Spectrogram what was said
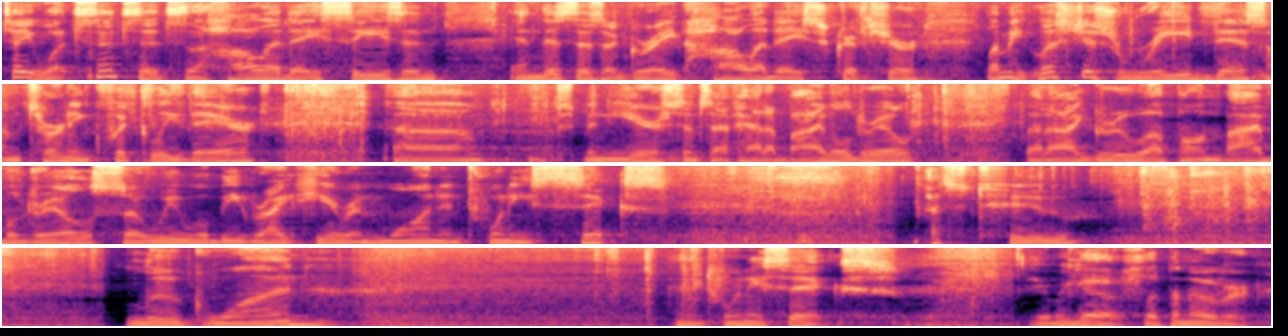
tell you what, since it's the holiday season and this is a great holiday scripture, let me let's just read this. I'm turning quickly there. Uh, it's been years since I've had a Bible drill, but I grew up on Bible drills, so we will be right here in 1 and 26. That's 2. Luke 1 and 26. Here we go, flipping over.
